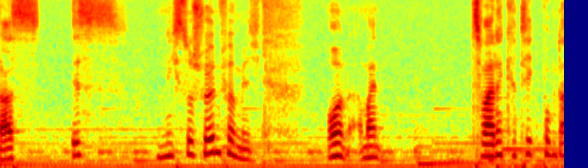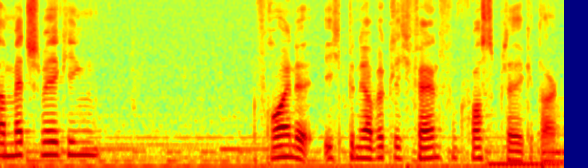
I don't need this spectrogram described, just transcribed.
das ist nicht so schön für mich. Und mein zweiter Kritikpunkt am Matchmaking, Freunde, ich bin ja wirklich Fan von Crossplay-Gedanken.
